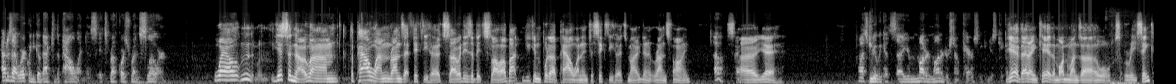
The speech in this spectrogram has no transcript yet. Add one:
How does that work when you go back to the PAL one? Does it's of course runs slower? Well, yes and no. Um, the power one runs at 50 hertz, so it is a bit slower, but you can put a power one into 60 hertz mode and it runs fine. Oh, So, yeah. Well, that's true because uh, your modern monitors don't care, so you can just kick it. Yeah, they don't care. The modern ones are all resync.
